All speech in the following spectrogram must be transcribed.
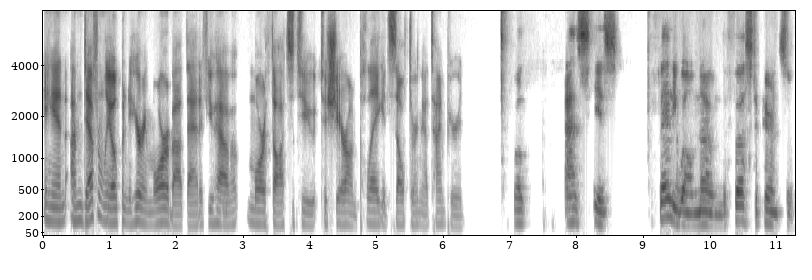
And I'm definitely open to hearing more about that if you have more thoughts to to share on plague itself during that time period. Well, as is fairly well known, the first appearance of,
